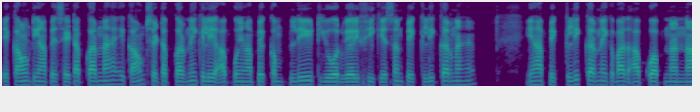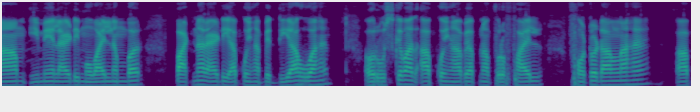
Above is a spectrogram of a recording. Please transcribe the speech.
अकाउंट यहाँ पे सेटअप करना है। अकाउंट सेटअप करने के लिए आपको यहाँ पे कंप्लीट योर वेरिफिकेशन पे क्लिक करना है। यहाँ पे क्लिक करने के बाद आपको अपना नाम, email ID, mobile number, partner ID आपको यहाँ पे दिया हुआ है और उसके बाद आपको यहाँ पे अपना प्रोफ़ाइल फ़ोटो डालना है। आप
